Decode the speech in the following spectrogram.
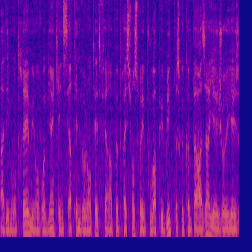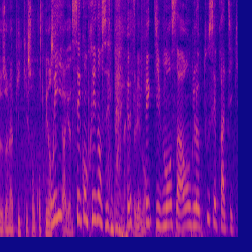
à, à démontrer, mais on voit bien qu'il y a une certaine volonté de faire un peu pression sur les pouvoirs publics, parce que comme par hasard, il y a les Jeux, il y a les Jeux Olympiques qui sont compris dans oui, cette période. c'est compris dans cette période, Absolument. effectivement, ça englobe tous ces pratiques.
